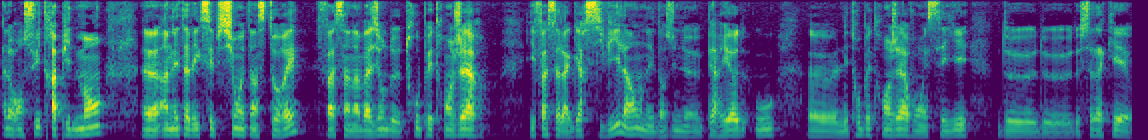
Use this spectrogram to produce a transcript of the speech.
Alors ensuite, rapidement, euh, un état d'exception est instauré face à l'invasion de troupes étrangères et face à la guerre civile. Hein, on est dans une période où euh, les troupes étrangères vont essayer de, s'attaquer,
